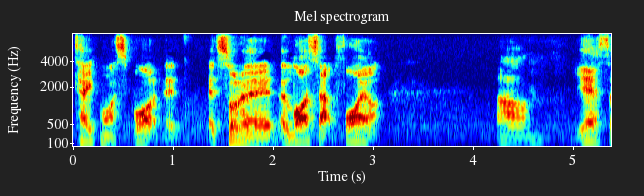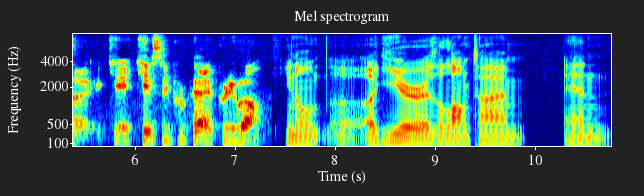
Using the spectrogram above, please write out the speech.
take my spot, it it sort of it lights that fire. Um, yeah, so it, it keeps me prepared pretty well. You know, a year is a long time, and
